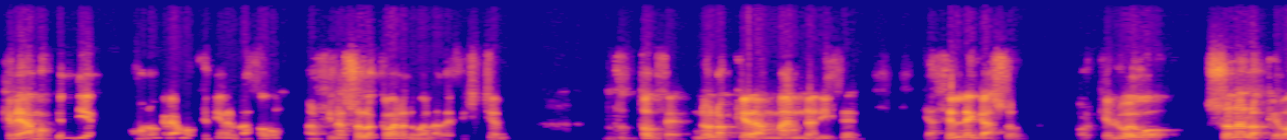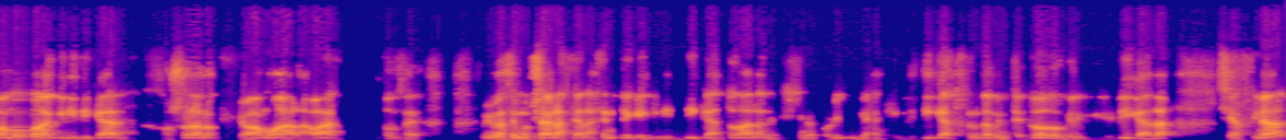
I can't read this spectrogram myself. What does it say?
creamos que tienen o no creamos que tienen razón, al final son los que van a tomar la decisión. Entonces, no nos quedan más narices que hacerle caso, porque luego son a los que vamos a criticar o son a los que vamos a alabar. Entonces, a mí me hace mucha gracia la gente que critica todas las decisiones políticas, que critica absolutamente todo, que critica Si al final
